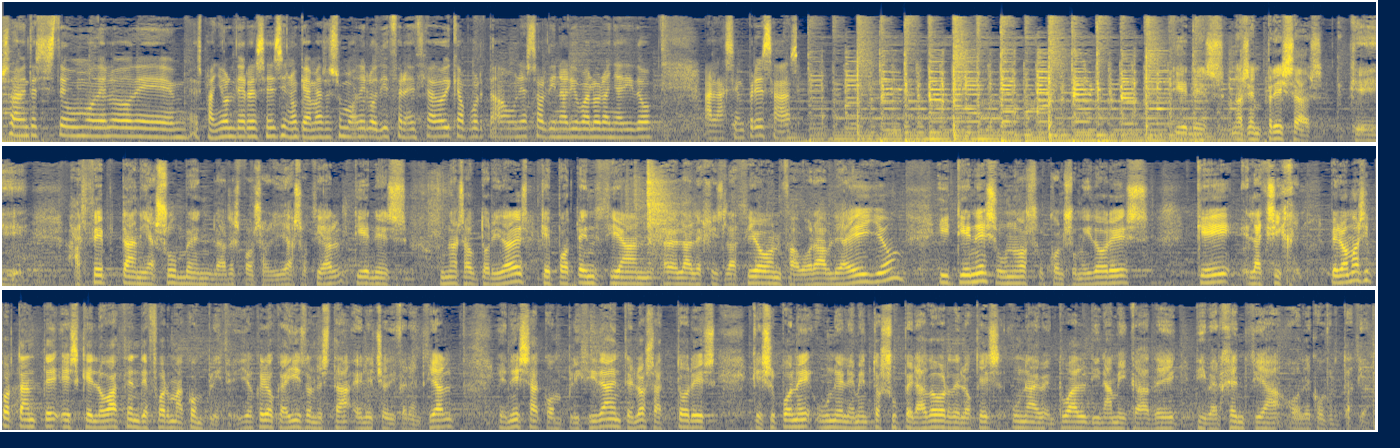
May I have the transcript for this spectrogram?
no solamente existe un modelo de, español de RSE, sino que además es un modelo diferenciado y que aporta un extraordinario valor añadido a las empresas. Tienes unas empresas que aceptan y asumen la responsabilidad social, tienes unas autoridades que potencian eh, la legislación favorable a ello y tienes unos consumidores que la exigen. Pero lo más importante es que lo hacen de forma cómplice. Yo creo que ahí es donde está el hecho diferencial, en esa complicidad entre los actores que supone un elemento superador de lo que es una eventual dinámica de divergencia o de confrontación.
